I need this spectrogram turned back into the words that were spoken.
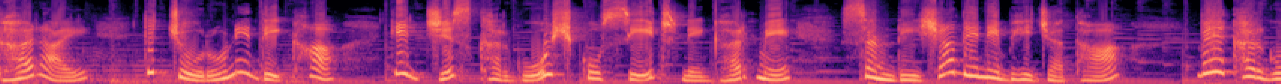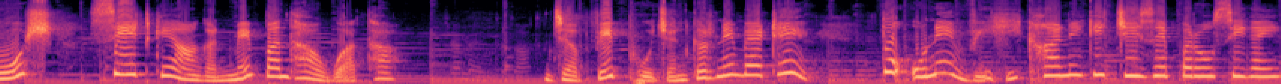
घर आए तो चोरों ने देखा कि जिस खरगोश को सेठ ने घर में संदेशा देने भेजा था, वह खरगोश सेठ के आँगन में बंधा हुआ था। जब वे भोजन करने बैठे तो उन्हें वही खाने की चीज़ें परोसी गईं,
